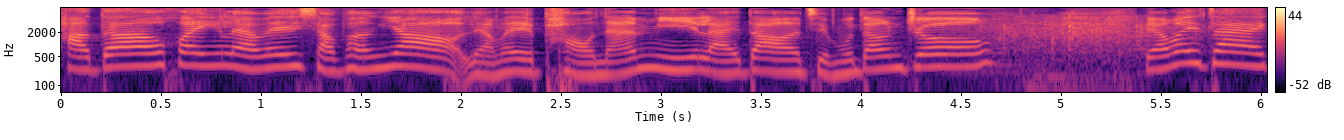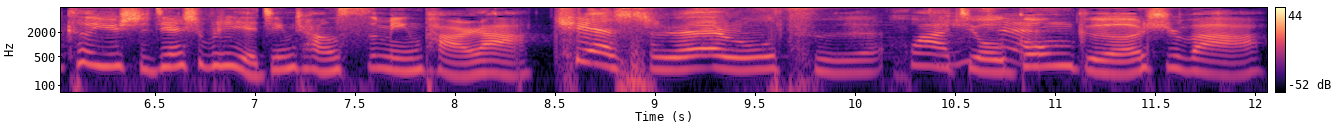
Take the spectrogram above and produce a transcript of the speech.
好的，欢迎两位小朋友，两位跑男迷来到节目当中。两位在课余时间是不是也经常撕名牌啊？确实如此，画九宫格是吧？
